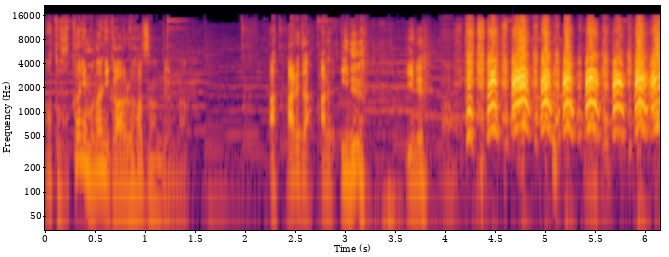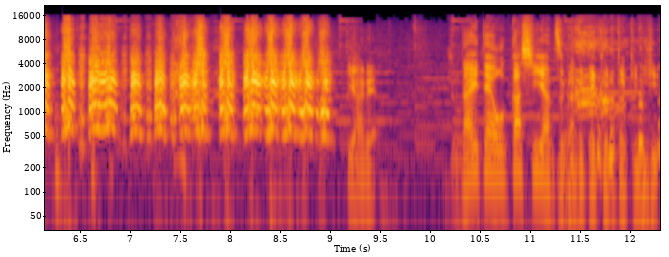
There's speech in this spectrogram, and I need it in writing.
う。あと他にも何かあるはずなんだよな。ああれだあれだ。犬。犬。あいやあれ。大体おかしいやつが出てくるときに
